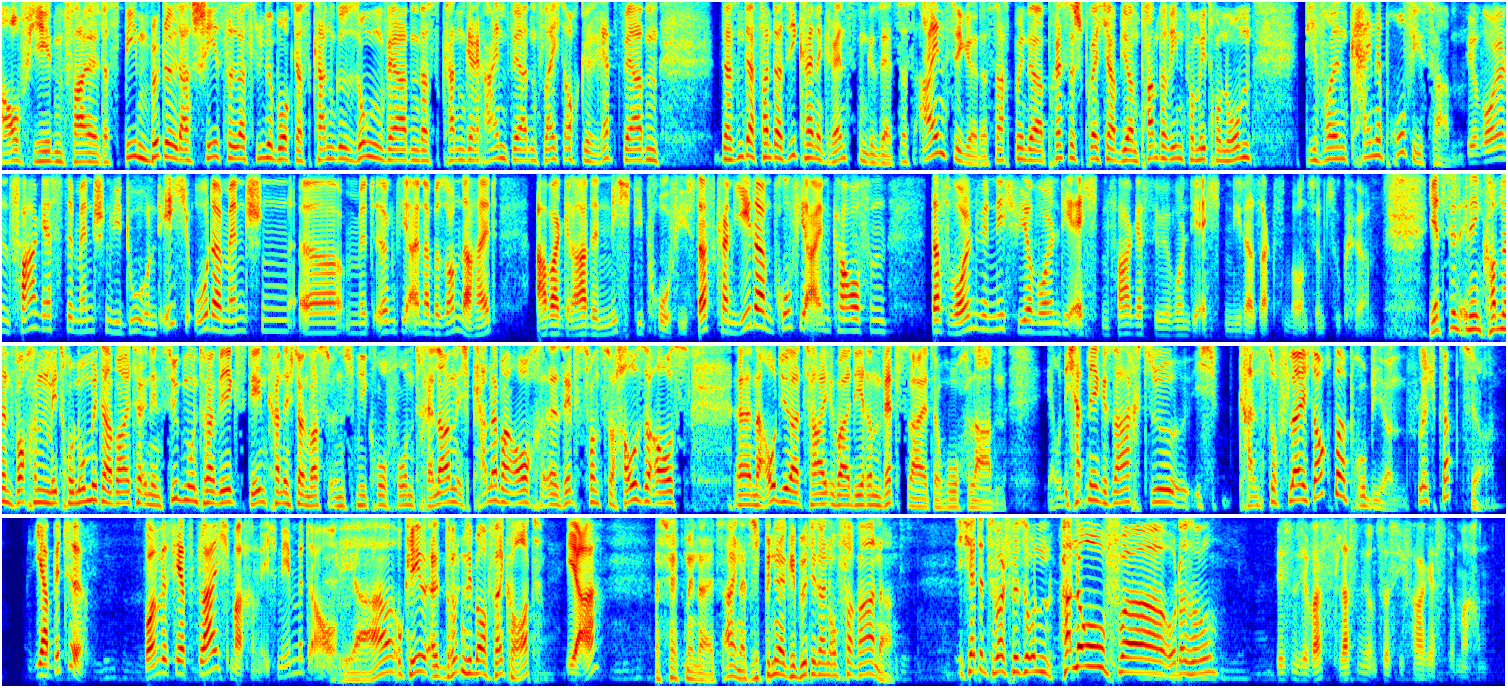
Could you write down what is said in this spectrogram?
Auf jeden Fall. Das Bienenbüttel, das Schäsel, das Lüneburg, das kann gesungen werden, das kann gereimt werden, vielleicht auch gerappt werden. Da sind der Fantasie keine Grenzen gesetzt. Das Einzige, das sagt mir der Pressesprecher Björn Pamperin vom Metronom, die wollen keine Profis haben. Wir wollen Fahrgäste, Menschen wie du und ich oder Menschen äh, mit irgendwie einer Besonderheit, aber gerade nicht die Profis. Das kann jeder ein Profi einkaufen. Das wollen wir nicht. Wir wollen die echten Fahrgäste, wir wollen die echten Niedersachsen bei uns im Zug hören. Jetzt sind in den kommenden Wochen Metronom-Mitarbeiter in den Zügen unterwegs. Denen kann ich dann was ins Mikrofon trällern. Ich kann aber auch äh, selbst von zu Hause aus äh, eine Audiodatei über deren Webseite hochladen. Ja, und ich habe mir gesagt, so, ich kann es doch vielleicht auch mal probieren. Vielleicht klappt's ja. Ja, bitte. Wollen wir es jetzt gleich machen? Ich nehme mit auf. Ja, okay, äh, drücken Sie mal auf Rekord. Ja? Was fällt mir da jetzt ein? Also ich bin ja gebürtiger Hannoveraner. Ich hätte zum Beispiel so ein Hannover oder so. Wissen Sie was? Lassen Sie uns das die Fahrgäste machen.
